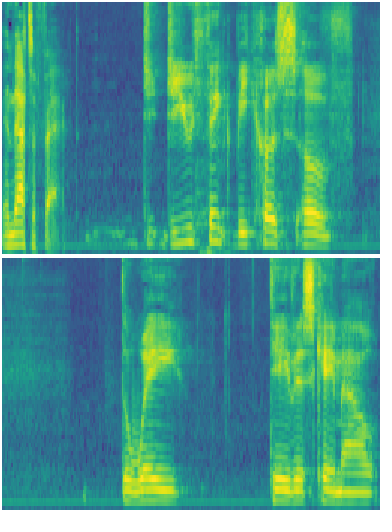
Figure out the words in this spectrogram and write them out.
And that's a fact. Do, do you think because of the way Davis came out.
